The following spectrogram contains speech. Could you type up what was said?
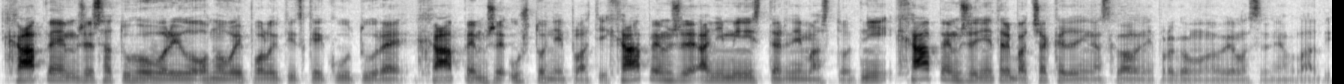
Chápem, že sa tu hovorilo o novej politickej kultúre, chápem, že už to neplatí. Chápem, že ani minister nemá 100 dní, chápem, že netreba čakať ani na schválenie programového vyhlásenia vlády.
